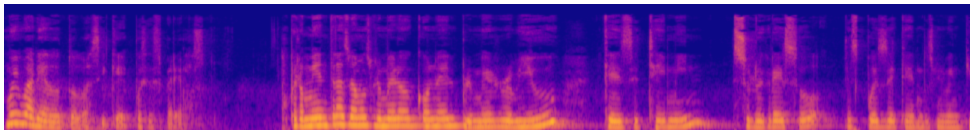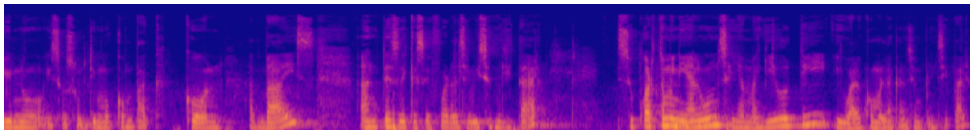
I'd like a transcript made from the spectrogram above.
muy variado todo así que pues esperemos. Pero mientras vamos primero con el primer review que es de Taemin su regreso después de que en 2021 hizo su último comeback con Advice antes de que se fuera al servicio militar. Su cuarto mini álbum se llama Guilty, igual como la canción principal.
